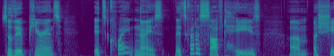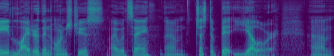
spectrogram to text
So the appearance, it's quite nice. It's got a soft haze, um, a shade lighter than orange juice, I would say, um, just a bit yellower, um,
